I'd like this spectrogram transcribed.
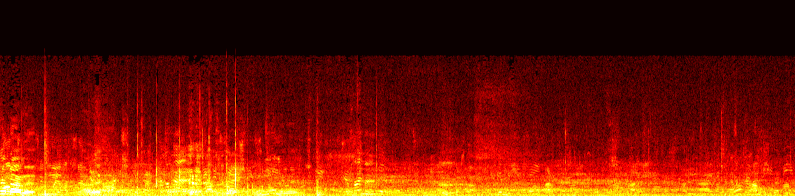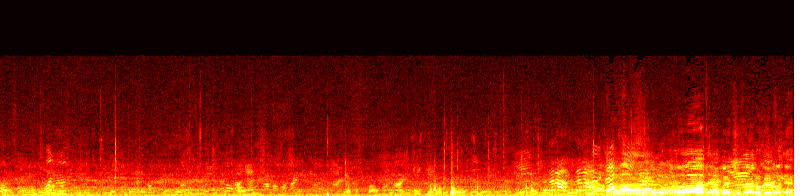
na bramę. Ale Będzie zero chyba, nie?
